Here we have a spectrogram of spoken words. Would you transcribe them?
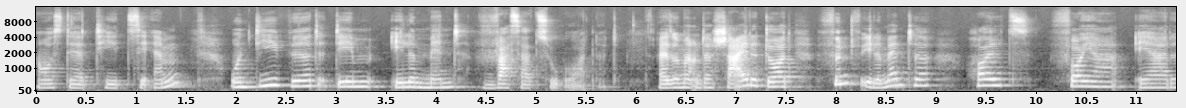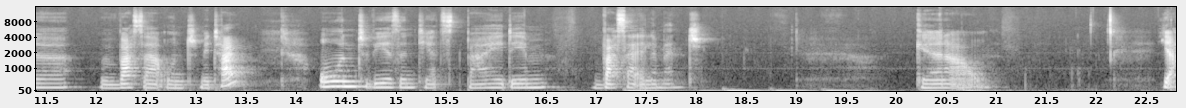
aus der TCM und die wird dem Element Wasser zugeordnet. Also man unterscheidet dort fünf Elemente, Holz, Feuer, Erde, Wasser und Metall. Und wir sind jetzt bei dem Wasserelement. Genau. Ja,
